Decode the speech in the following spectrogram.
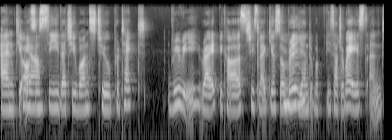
and you also Yeah. see that she wants to protect Riri, right? Because she's like, you're so brilliant. It would be such a waste. And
